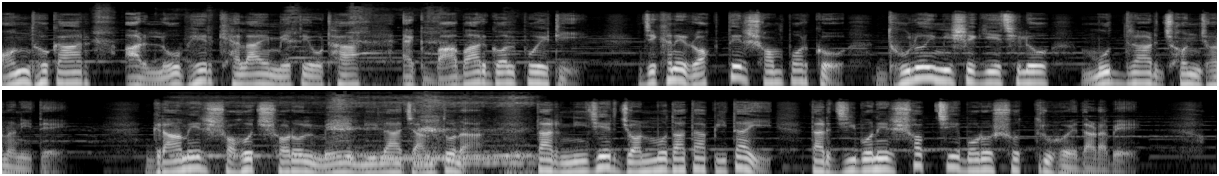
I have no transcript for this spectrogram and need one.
অন্ধকার আর লোভের খেলায় মেতে ওঠা এক বাবার গল্প এটি, যেখানে রক্তের সম্পর্ক ধুলোয় মিশে গিয়েছিল মুদ্রার ঝনঝনানিতে। গ্রামের সহজ সরল মেয়ে নীলা জানত না, তার নিজের জন্মদাতা পিতাই তার জীবনের সবচেয়ে বড় শত্রু হয়ে দাঁড়াবে।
